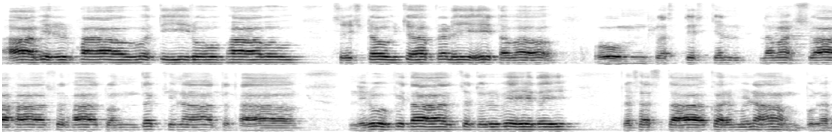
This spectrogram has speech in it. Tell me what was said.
आविर्भावतीरो भावौ सृष्टौ च प्रलये तव ॐ स्वस्तिश्च नमः स्वाहा स्वधा दक्षिणा तथा। निरूपिता चतुर्वेदै, प्रशस्ता कर्मिणां पुनः।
